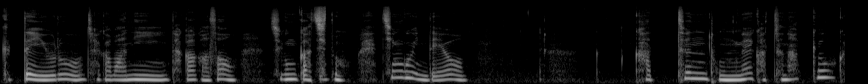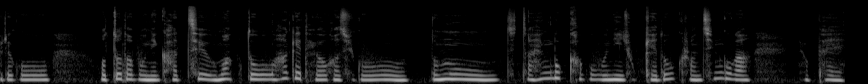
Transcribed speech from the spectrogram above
그때 이후로 제가 많이 다가가서 지금까지도 친구인데요. 같은 동네, 같은 학교, 그리고 어쩌다 보니 같이 음악도 하게 되어가지고 너무 진짜 행복하고 운이 좋게도 그런 친구가 옆에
